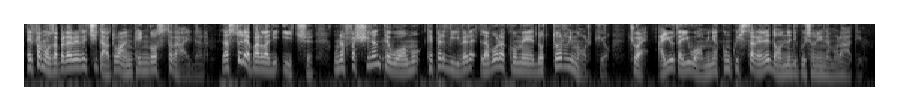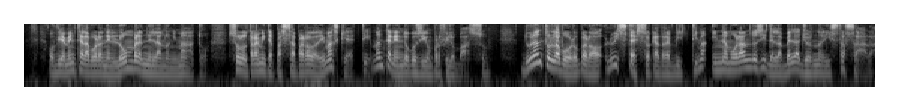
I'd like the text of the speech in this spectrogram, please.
e famosa per aver recitato anche in Ghost Rider. La storia parla di Hitch, un affascinante uomo che per vivere lavora come dottor rimorchio, cioè aiuta gli uomini a conquistare le donne di cui sono innamorati. Ovviamente lavora nell'ombra e nell'anonimato, solo tramite passaparola dei maschietti, mantenendo così un profilo basso. Durante un lavoro, però, lui stesso cadrà vittima innamorandosi della bella giornalista Sara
